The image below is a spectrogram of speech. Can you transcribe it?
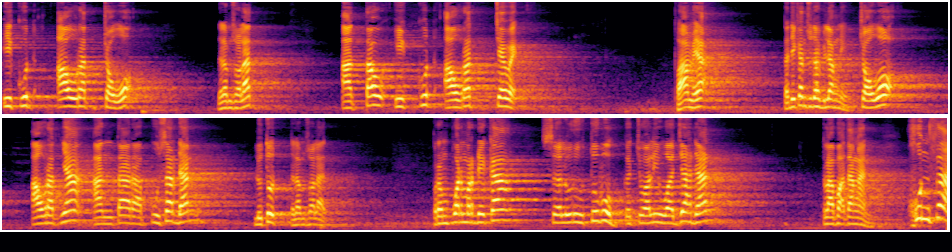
Ikut aurat cowok dalam sholat atau ikut aurat cewek. Paham ya? Tadi kan sudah bilang nih, cowok auratnya antara pusar dan lutut dalam sholat. Perempuan merdeka seluruh tubuh kecuali wajah dan telapak tangan. Khunsa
